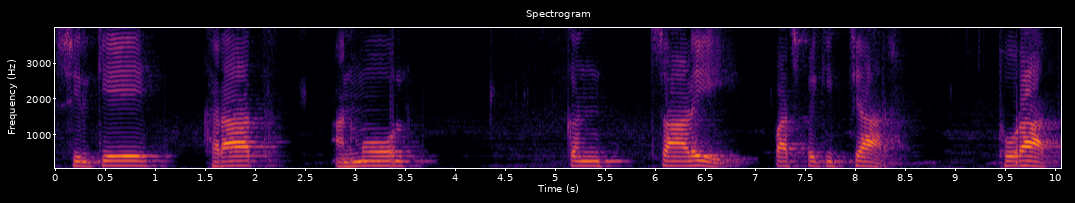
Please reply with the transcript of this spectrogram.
शिर्के खरात अनमोल कंचाळे पाचपैकी चार. थोरात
